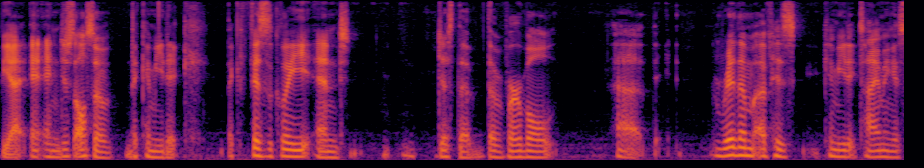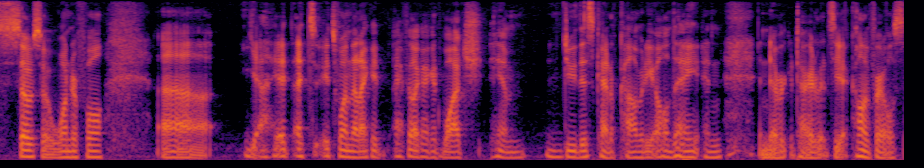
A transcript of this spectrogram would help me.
But yeah and, and just also the comedic like physically and just the the verbal uh rhythm of his comedic timing is so so wonderful. Uh yeah it, it's it's one that i could i feel like i could watch him do this kind of comedy all day and and never get tired of it. So yeah colin farrell is,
